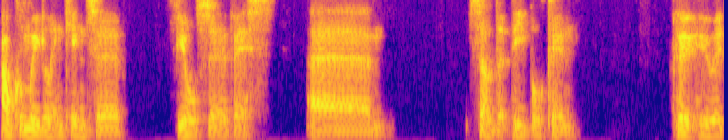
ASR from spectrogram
how can we link into fuel service um, so that people can who who are,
